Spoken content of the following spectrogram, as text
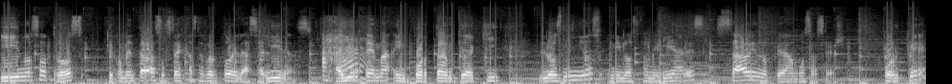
Y nosotros, te comentaba usted hace rato de las salidas. Hay un tema importante aquí. Los niños ni los familiares saben lo que vamos a hacer. ¿Por qué?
